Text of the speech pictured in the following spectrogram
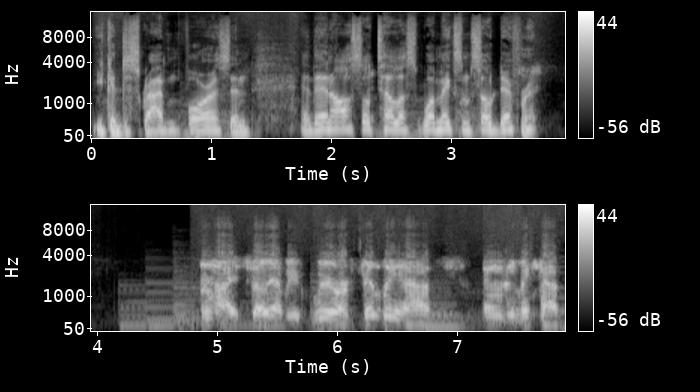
You could describe them for us and And then also tell us what makes them so different. Right. So yeah, we, we are Findlay hats, and we make hats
